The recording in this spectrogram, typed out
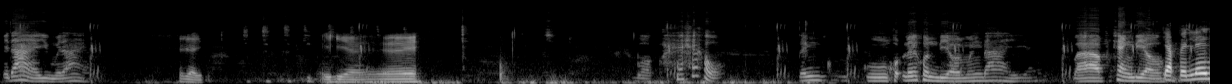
ไม่ได้อยู่ไม่ได้ ใหญ่ไอ้เหี้ยเอ้ยบอกแล้วเล่นกูเล่นคนเดียวมันได้ มาครับ แข่งเดียวอย่าไปเล่น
